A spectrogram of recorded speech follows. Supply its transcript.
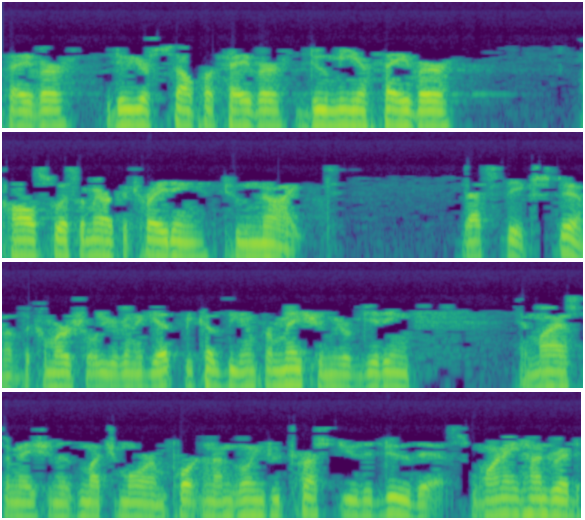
Favor, do yourself a favor, do me a favor, call Swiss America Trading tonight. That's the extent of the commercial you're going to get because the information you're getting, in my estimation, is much more important. I'm going to trust you to do this. 1 800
